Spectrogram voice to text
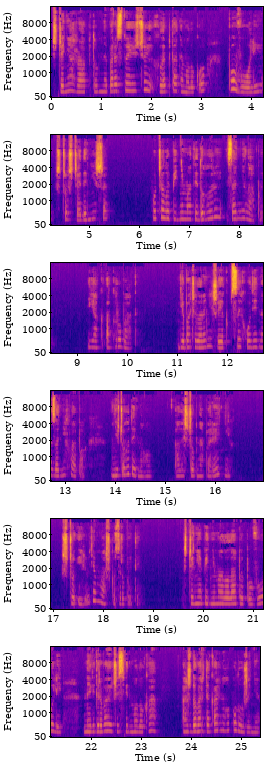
Щеня раптом, не перестоючи хлептати молоко, поволі, що ще дивніше, почало піднімати догори задні лапи, як акробати. Я бачила раніше, як пси ходять на задніх лапах. Нічого дивного. Але щоб на передніх, що і людям важко зробити. Щеня піднімало лапи поволі, не відриваючись від молока, аж до вертикального положення.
